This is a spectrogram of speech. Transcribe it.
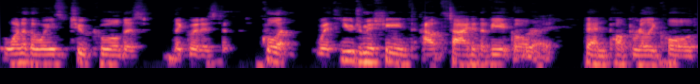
one of the ways to cool this liquid is to cool it with huge machines outside of the vehicle, Right. then pump really cold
